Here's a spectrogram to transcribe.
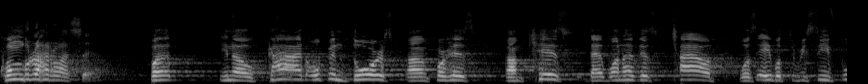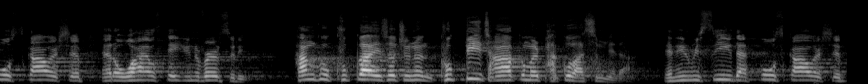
공부를 하러 왔어요. But you know, God opened doors um, for his um, kids that one of his child was able to receive full scholarship at Ohio State University, 한국 국가에서 주는 국비 장학금을 받고 왔습니다. and he received that full scholarship.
